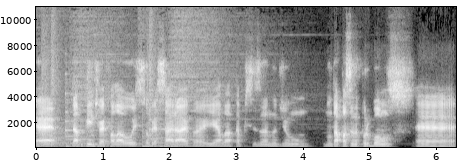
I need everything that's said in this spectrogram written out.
é, dado que a gente vai falar hoje sobre a Saraiva e ela está precisando de um. não está passando por bons é,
